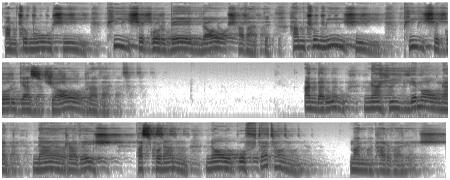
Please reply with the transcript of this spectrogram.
همچو موشی پیش گربه لا شود. همچو میشی پیش گرگ از جا رود. اندر او نه حیله ماند نه روش. پس کنم ناگفته تان من پرورش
